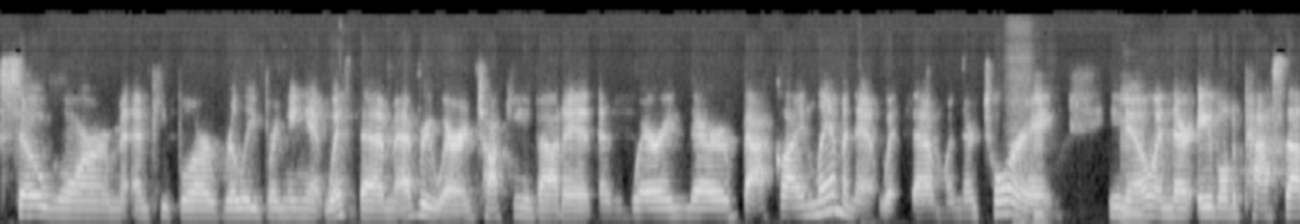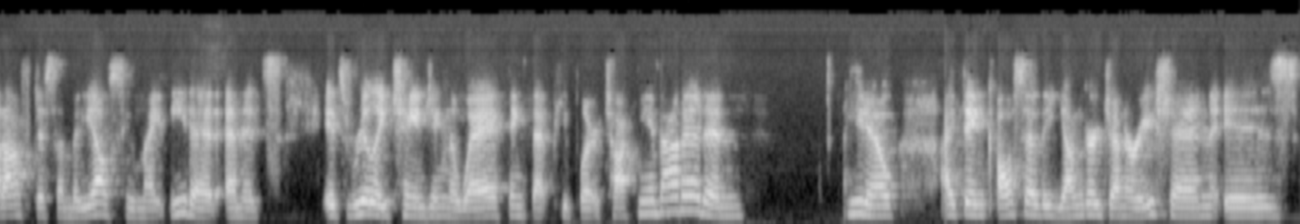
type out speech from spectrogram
so warm and people are really bringing it with them everywhere and talking about it and wearing their backline laminate with them when they're touring you know mm. and they're able to pass that off to somebody else who might need it and it's it's really changing the way i think that people are talking about it and you know i think also the younger generation is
